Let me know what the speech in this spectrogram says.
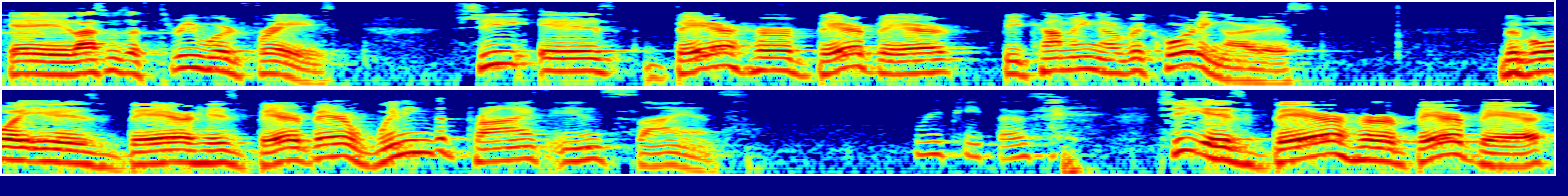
Okay, last one's a three-word phrase. She is bear her bear bear becoming a recording artist. The boy is bear his bear bear winning the prize in science. Repeat those. She is bear her bear bear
